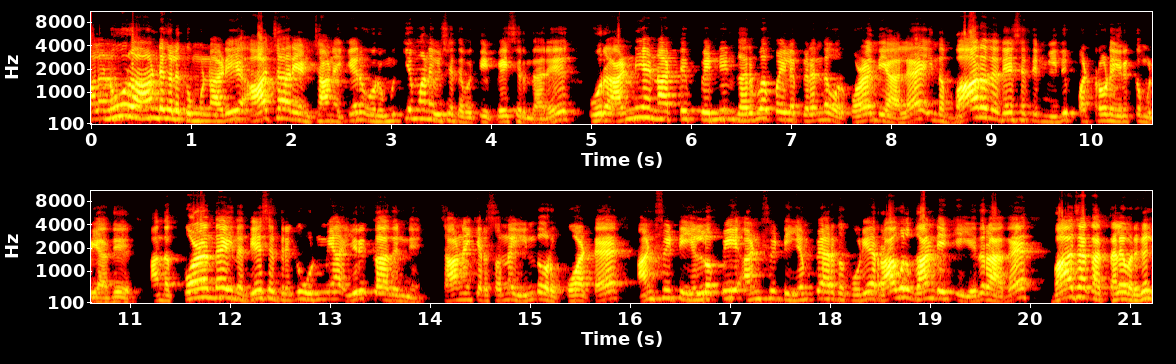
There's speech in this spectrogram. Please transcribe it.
பல நூறு ஆண்டுகளுக்கு முன்னாடி ஆச்சாரியன் சாணக்கியர் ஒரு முக்கியமான விஷயத்தை பத்தி பேசியிருந்தாரு. ஒரு அந்நிய நாட்டு பெண்ணின் கர்ப்பப்பையில பிறந்த ஒரு குழந்தையால இந்த பாரத தேசத்தின் மீது பற்றோடு இருக்க முடியாது. அந்த குழந்தை இந்த தேசத்திற்கு உண்மையா இருக்காதுன்னு. சாணக்கியர் சொன்ன இந்த ஒரு கோட்டை அன்பிட் எல்ஓபி அன்பிட் எம்பியா இருக்கக்கூடிய ராகுல் காந்திக்கு எதிராக பாஜக தலைவர்கள்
